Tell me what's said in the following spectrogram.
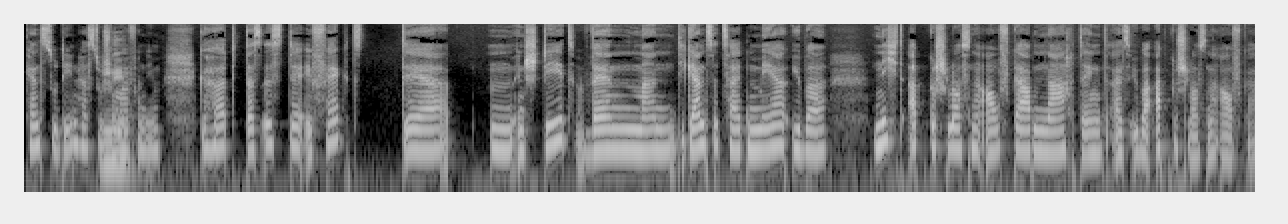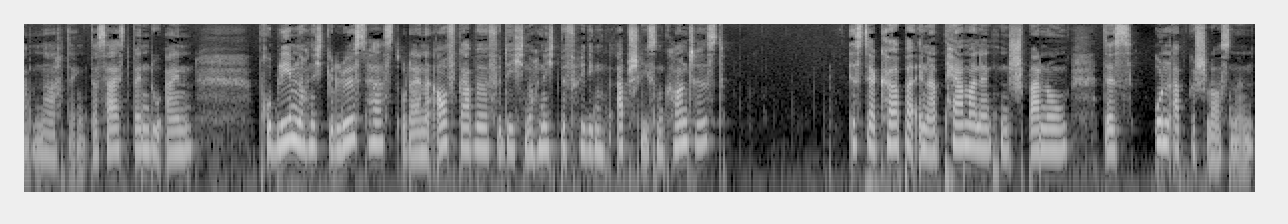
Kennst du den? Hast du schon nee. mal von dem gehört? Das ist der Effekt, der entsteht, wenn man die ganze Zeit mehr über nicht abgeschlossene Aufgaben nachdenkt, als über abgeschlossene Aufgaben nachdenkt. Das heißt, wenn du ein Problem noch nicht gelöst hast oder eine Aufgabe für dich noch nicht befriedigend abschließen konntest, ist der Körper in einer permanenten Spannung des unabgeschlossenen.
